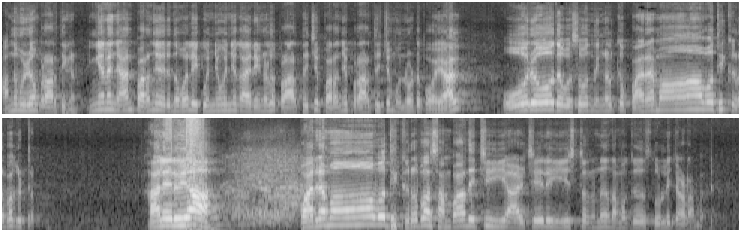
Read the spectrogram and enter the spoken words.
അന്ന് മുഴുവൻ പ്രാർത്ഥിക്കണം. ഇങ്ങനെ ഞാൻ പറഞ്ഞു തരുന്ന പോലെ കുഞ്ഞു കുഞ്ഞു കാര്യങ്ങൾ പ്രാർത്ഥിച്ച് പറഞ്ഞ് പ്രാർത്ഥിച്ച് മുന്നോട്ട് പോയാൽ ഓരോ ദിവസവും നിങ്ങൾക്ക് പരമാവധി കൃപ കിട്ടും. ഹാലേ പരമാവധി കൃപ സമ്പാദിച്ച് ഈ ആഴ്ചയിൽ ഈസ്റ്ററിന് നമുക്ക് തുള്ളിച്ചാടാൻ പറ്റും.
